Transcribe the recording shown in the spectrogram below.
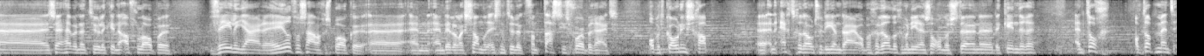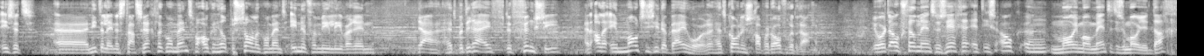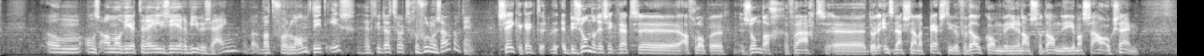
ze hebben natuurlijk in de afgelopen vele jaren heel veel samengesproken. Uh, en, en Willem-Alexander is natuurlijk fantastisch voorbereid op het koningschap. Uh, een echtgenote die hem daar op een geweldige manier in zal ondersteunen. De kinderen. En toch, op dat moment is het niet alleen een staatsrechtelijk moment... maar ook een heel persoonlijk moment in de familie... waarin ja, het bedrijf, de functie en alle emoties die daarbij horen... het koningschap wordt overgedragen. Je hoort ook veel mensen zeggen, het is ook een mooi moment, het is een mooie dag... om ons allemaal weer te realiseren wie we zijn, wat voor land dit is. Heeft u dat soort gevoelens ook of niet? Zeker. Kijk, het bijzondere is, ik werd uh, afgelopen zondag gevraagd... Uh, door de internationale pers die we verwelkomden hier in Amsterdam... die hier massaal ook zijn...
